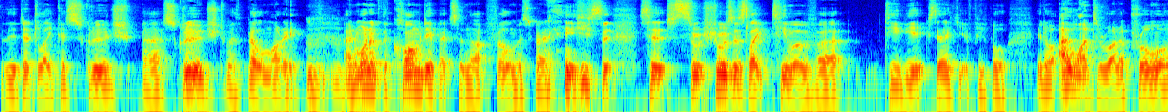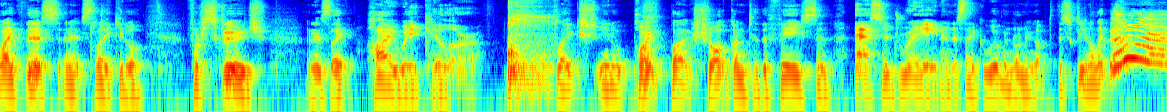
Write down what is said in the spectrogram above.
they did like a Scrooge, uh, Scrooged with Bill Murray, Mm-hmm, and one of the comedy bits in that film is when he s- s- so- shows his like team of. Uh, TV executive people, you know, I want to run a promo like this, and it's like, you know, for Scrooge, and it's like Highway Killer, like you know point blank shotgun to the face and acid rain and it's like a woman running up to the screen I'm like ah!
